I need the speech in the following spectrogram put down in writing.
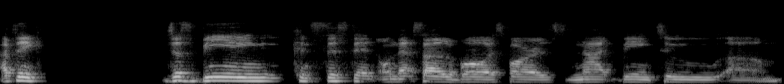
I think just being consistent on that side of the ball as far as not being too um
